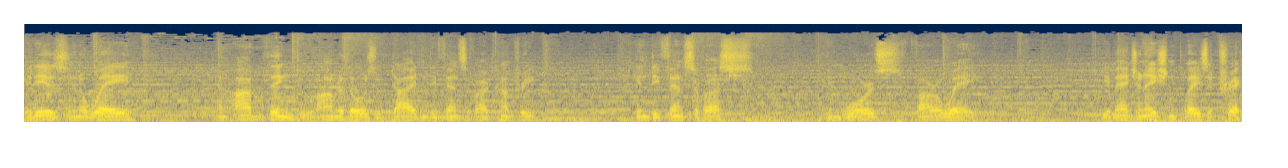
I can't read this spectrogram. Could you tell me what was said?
It is, in a way, an odd thing to honor those who died in defense of our country, in defense of us, in wars far away. The imagination plays a trick.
